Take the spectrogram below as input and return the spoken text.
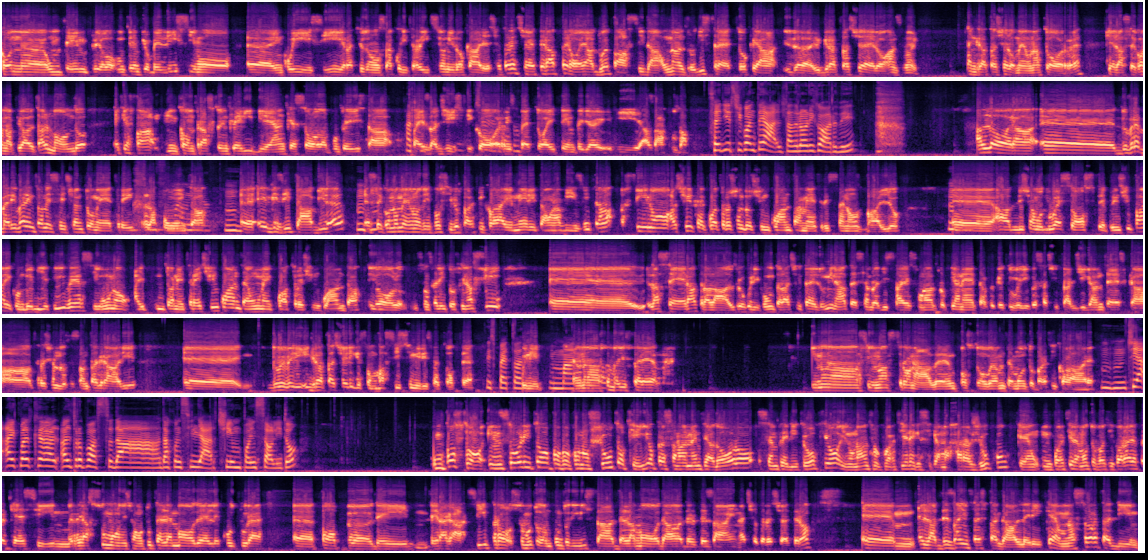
con uh, un, tempio, un tempio bellissimo eh, in cui si racchiudono un sacco di tradizioni locali, eccetera, eccetera, però è a due passi da un altro distretto che ha il, il grattacielo, anzi non è un grattacielo ma è una torre, che è la seconda più alta al mondo e che fa un contrasto incredibile anche solo dal punto di vista paesaggistico certo. rispetto ai tempi di, di Asakusa. Sai dirci quanto è alta, te lo ricordi? Allora, eh, dovrebbe arrivare intorno ai 600 metri la punta, mm. eh, è visitabile mm-hmm. e secondo me è uno dei posti più particolari e merita una visita, fino a circa i 450 metri se non sbaglio. Mm-hmm. Eh, ha diciamo due soste principali con due biglietti diversi, uno ai, intorno ai 3,50 e uno ai 4,50. Io sono salito fino a su eh, la sera, tra l'altro, quindi comunque la città è illuminata e sembra di stare su un altro pianeta perché tu vedi questa città gigantesca a 360 gradi eh, dove vedi i grattacieli che sono bassissimi rispetto a te. Rispetto a quindi te, immagino. È una, sembra di stare in una, sì, un'astronave, un posto veramente molto particolare. Mm-hmm. Cioè, hai qualche altro posto da, da consigliarci, un po' insolito? Un posto insolito, poco conosciuto, che io personalmente adoro, sempre di Tokyo, in un altro quartiere che si chiama Harajuku, che è un quartiere molto particolare perché si riassumono diciamo, tutte le mode, le culture eh, pop dei, dei, ragazzi, però soprattutto da un punto di vista della moda, del design, eccetera, eccetera. E, ehm, è la Design Festa Gallery, che è una sorta di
